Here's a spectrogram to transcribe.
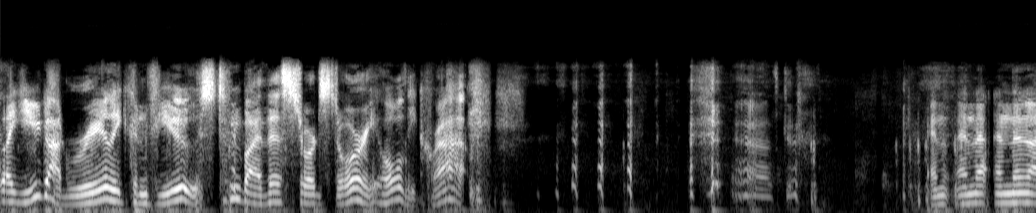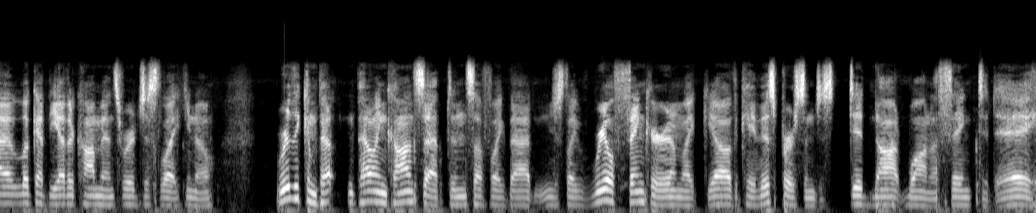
Like you got really confused by this short story. Holy crap! yeah, that's good. And and that, and then I look at the other comments where it's just like you know, really compe- compelling concept and stuff like that, and just like real thinker. And I'm like, yeah, okay, this person just did not want to think today.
